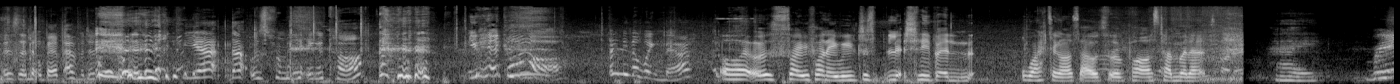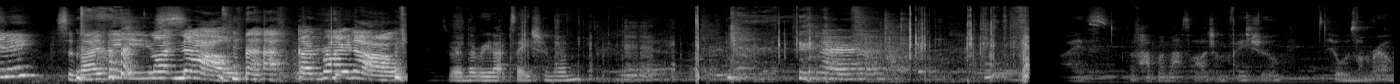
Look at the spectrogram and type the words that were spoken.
There's a little bit of evidence. yeah, that was from hitting a car. you hit a car? Only the wing mirror. Oh, it was so funny. We've just literally been wetting ourselves for the past ten minutes. Hey. Really? Survive these. Like now? like right now? We're in the relaxation room. Guys, I've had my massage and facial. It was unreal.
